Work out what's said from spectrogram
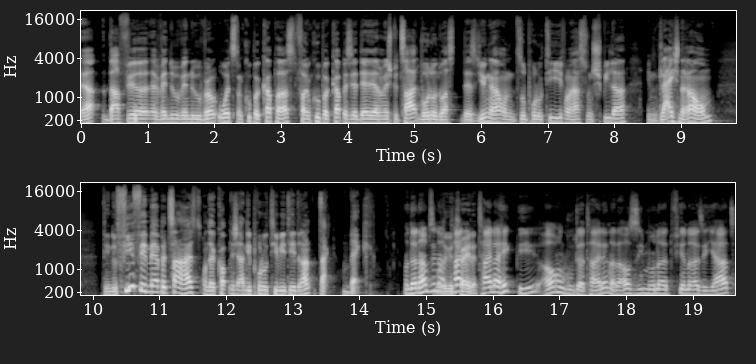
Ja, dafür, äh, wenn du, wenn du Robert Woods und Cooper Cup hast, vor allem Cooper Cup ist ja der, der noch nicht bezahlt wurde und du hast, der ist jünger und so produktiv und dann hast du einen Spieler im gleichen Raum, den du viel, viel mehr bezahlst und der kommt nicht an die Produktivität dran, zack, weg. Und dann haben sie noch Tyler. Tyler Higby, auch ein guter Titan, hat auch 734 Yards.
